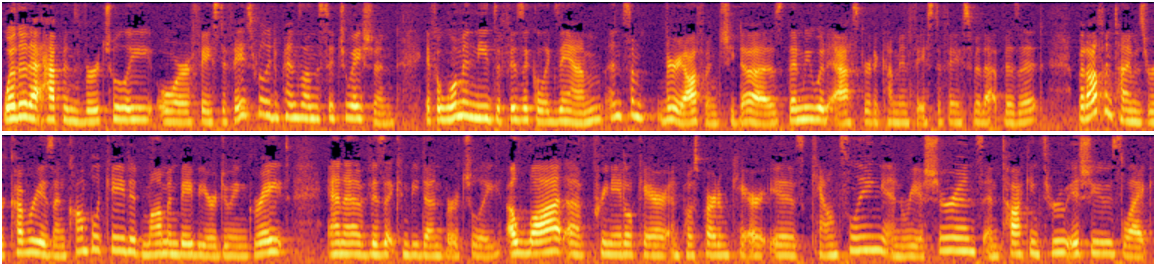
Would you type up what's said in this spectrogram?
Whether that happens virtually or face to face really depends on the situation. If a woman needs a physical exam, and some very often she does, then we would ask her to come in face to face for that visit. But oftentimes recovery is uncomplicated, mom and baby are doing great, and a visit can be done virtually. A lot of prenatal care and postpartum care is counseling and reassurance and talking through issues like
